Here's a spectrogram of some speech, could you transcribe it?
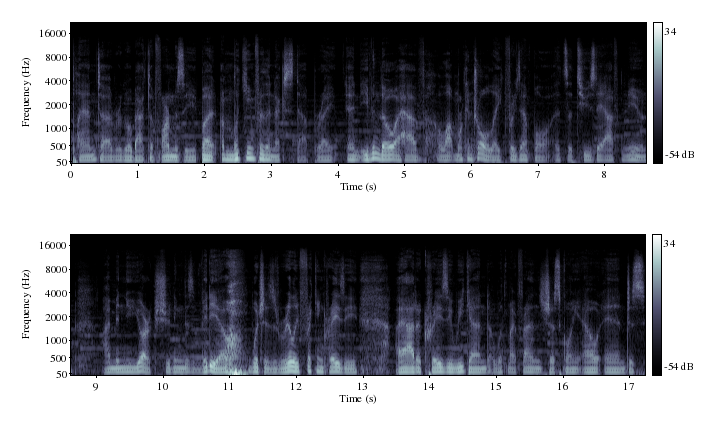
plan to ever go back to pharmacy, but I'm looking for the next step, right? And even though I have a lot more control, like for example, it's a Tuesday afternoon, I'm in New York shooting this video, which is really freaking crazy. I had a crazy weekend with my friends just going out and just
